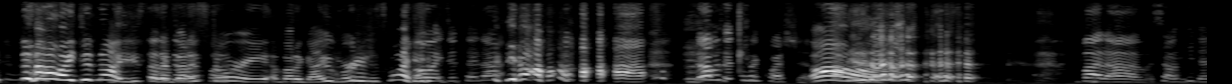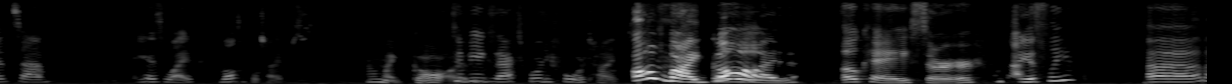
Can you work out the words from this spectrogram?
it. No, I did not. You said looked I've got my a phone. story about a guy who murdered his wife. Oh, I did say that. yeah. that was a trick question. Oh. but um, so he did stab his wife multiple times. Oh my god. To be exact, forty-four times. Oh my god. Okay, sir. Was she asleep? Um,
